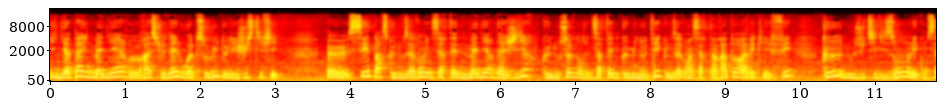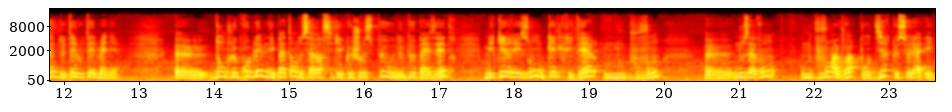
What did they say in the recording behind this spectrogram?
il n'y a pas une manière rationnelle ou absolue de les justifier. C'est parce que nous avons une certaine manière d'agir, que nous sommes dans une certaine communauté, que nous avons un certain rapport avec les faits, que nous utilisons les concepts de telle ou telle manière. Euh, donc le problème n'est pas tant de savoir si quelque chose peut ou ne peut pas être, mais quelles raisons ou quels critères nous pouvons, euh, nous pouvons avoir pour dire que cela est.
